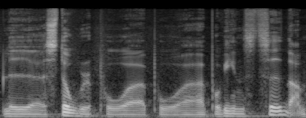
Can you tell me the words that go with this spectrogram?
bli stor på, på, på vinstsidan.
